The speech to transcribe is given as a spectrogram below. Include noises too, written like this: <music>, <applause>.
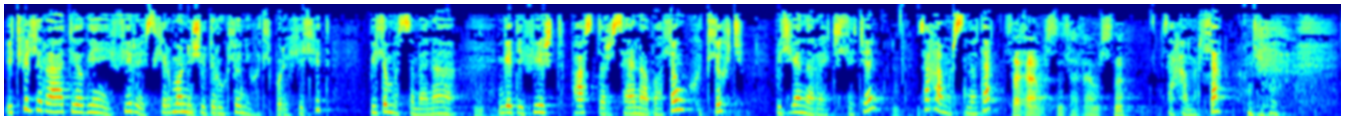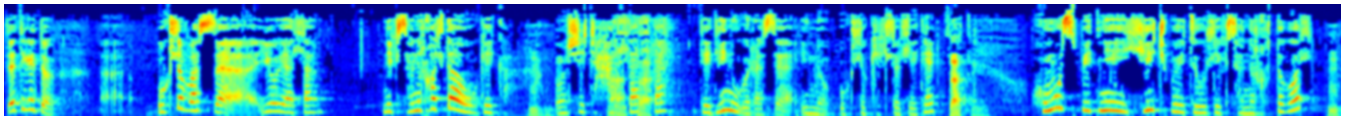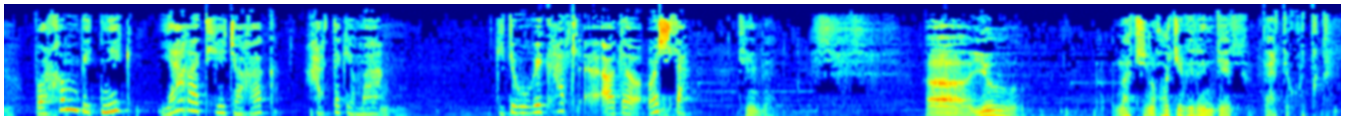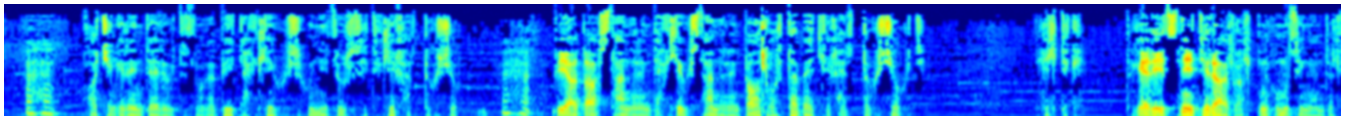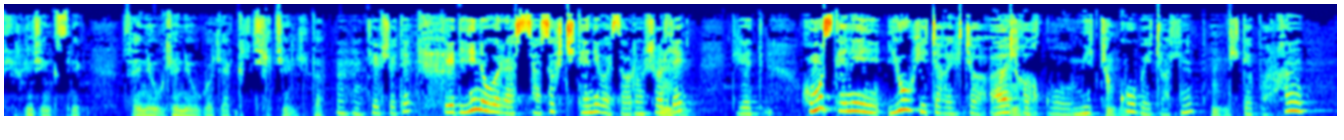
Итгэл радиогийн эфирээс хермоны шүдэр өглөөний хөтөлбөр эхлэхэд бэлэн болсон байна. Ингээд эфирт пастор Сайна болон хөтлөгч бэлгэнаар ажиллаж байна. Сайхан амарсан уу та? Сайхан амарсан, сайхан амарсан. Сайхан амарлаа. За тэгээд өглөө бас юу яалаа? Нэг сонирхолтой үгийг уншиж харлаа та. Тэгэд энэ үгээрээс энэ өглөөг эхлүүлье те. За тийм. Хүмүүс бидний хийж буй зүйлийг сонирхдог бол Бурхан биднийг яагаад хийж байгааг хардаг юм аа гэдэг үгийг одоо уншлаа. Тийм байна. Аа юу наач нь хожиг гэрэн дээр байдаг утга. Аа. Хожиг гэрэн дээр үгдсэн байгаа би дахлыг биш хүний зүрх сэтгэлийг хардаг шүү. Аа. Би одоо та нарын дахлыг биш та нарын дуулууртай байдлыг хардаг шүү гэж хэлдэг. Тэгэхээр эзний тэр ойлголт нь хүмүүсийн амьдрал хэрхэн шингэснийг саяны өглөөний үг бол яг гэрчилж юм л да. Аа тийм шүү тий. Тэгээд энэ үгээрээс сонсогч таныг бас урамшуулъя. Тэгээд хүмүүс таны юу хийж байгааг чи ойлгохгүй, мэдэхгүй байж болно. Гэхдээ бурхан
